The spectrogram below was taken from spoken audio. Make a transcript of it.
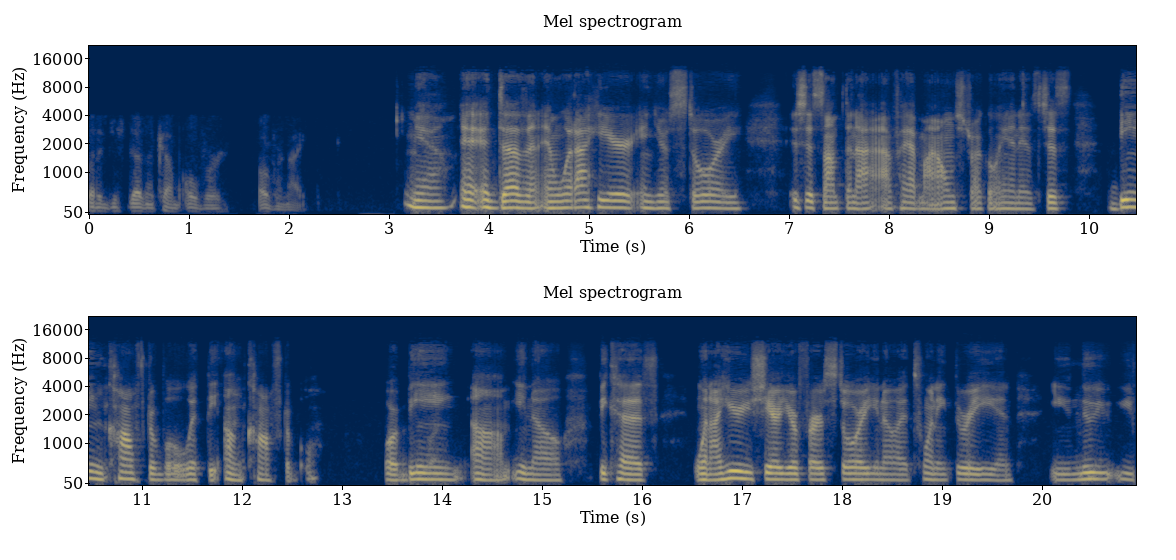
but it just doesn't come over overnight. Yeah, it, it doesn't. And what I hear in your story is just something I, I've had my own struggle in is just being comfortable with the uncomfortable or being, um, you know, because when I hear you share your first story, you know, at 23 and you knew you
